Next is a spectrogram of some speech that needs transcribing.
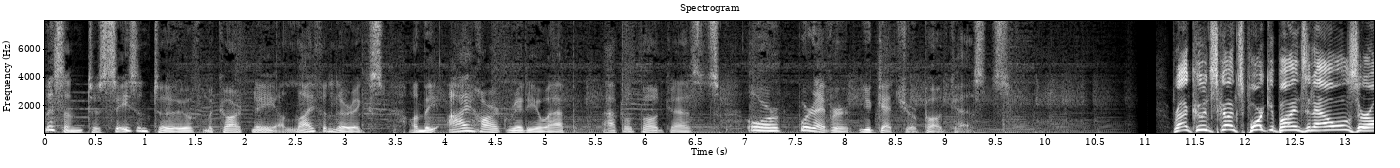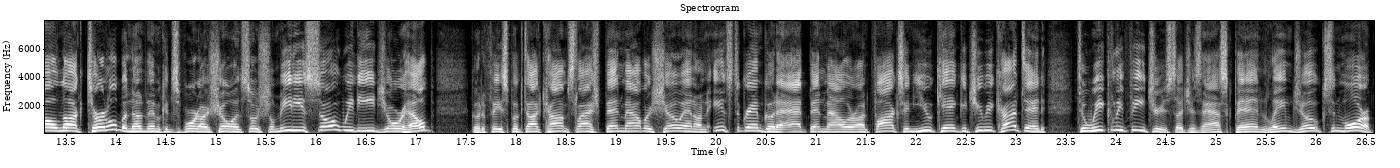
Listen to Season 2 of McCartney A Life in Lyrics on the iHeartRadio app, Apple Podcasts, or wherever you get your podcasts. Raccoon, skunks, porcupines, and owls are all nocturnal, but none of them can support our show on social media, so we need your help. Go to facebook.com slash Ben Maller Show, and on Instagram, go to at Ben Maller on Fox, and you can contribute content to weekly features such as Ask Ben, Lame Jokes, and more.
